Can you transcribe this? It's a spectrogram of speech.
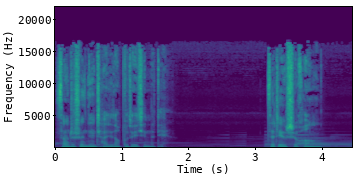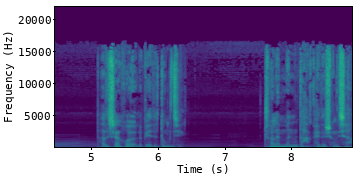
桑稚瞬间察觉到不对劲的点。在这个时候，他的身后有了别的动静，传来门打开的声响，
